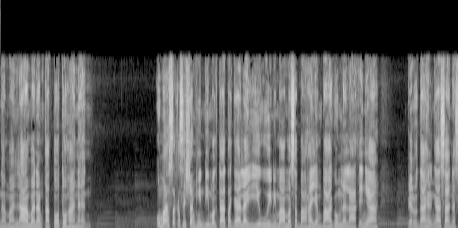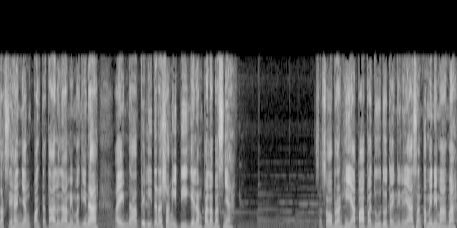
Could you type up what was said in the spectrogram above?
na malaman ang katotohanan. Umasa kasi siyang hindi magtatagal ay iuwi ni Mama sa bahay ang bagong lalaki niya pero dahil nga sa nasaksihan niyang pagtatalo namin mag-ina ay napilitan na siyang itigil ang palabas niya. Sa sobrang hiya papadudot ay nilayasan kami ni Mama.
